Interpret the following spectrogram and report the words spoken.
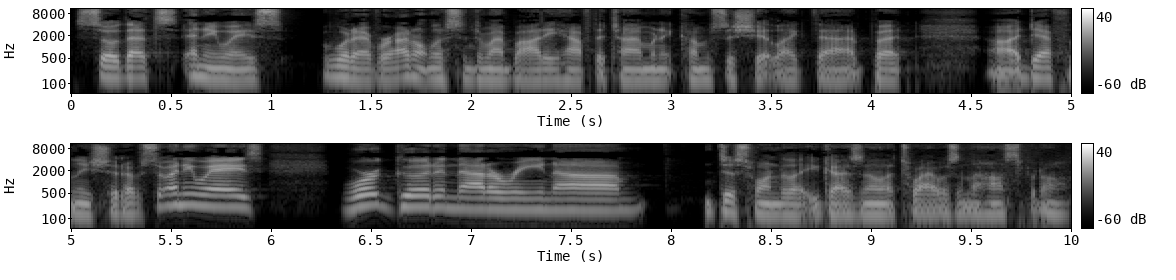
So that's, anyways, whatever. I don't listen to my body half the time when it comes to shit like that, but uh, I definitely should have. So, anyways, we're good in that arena. Just wanted to let you guys know that's why I was in the hospital.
